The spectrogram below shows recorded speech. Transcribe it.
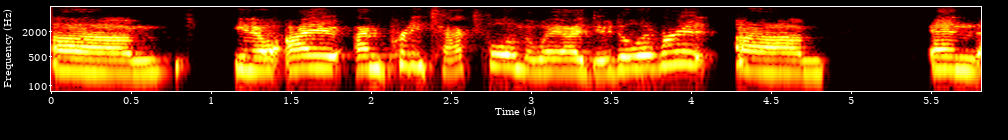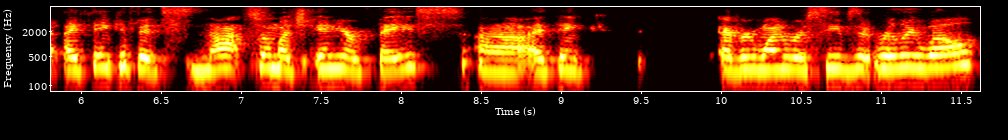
um you know i i'm pretty tactful in the way i do deliver it um and i think if it's not so much in your face uh i think everyone receives it really well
